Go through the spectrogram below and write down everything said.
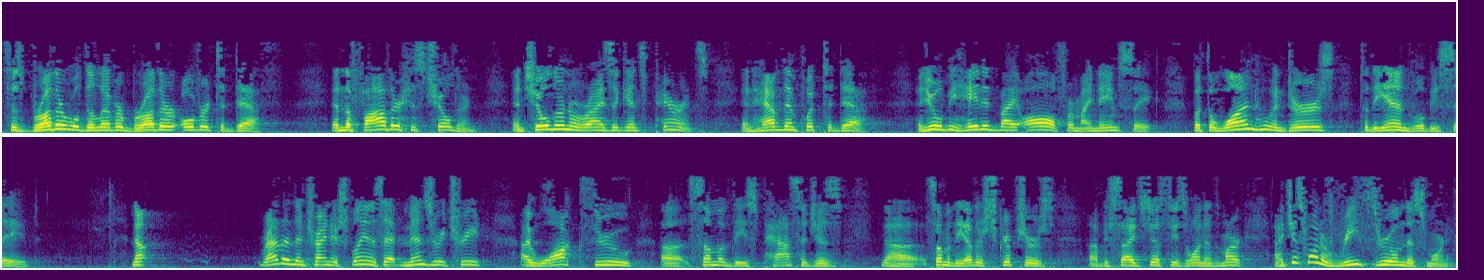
It says, Brother will deliver brother over to death, and the father his children, and children will rise against parents and have them put to death. And you will be hated by all for my name's sake, but the one who endures to the end will be saved. Now, rather than trying to explain this, at men's retreat, I walked through uh, some of these passages, uh, some of the other scriptures uh, besides just these one in Mark. I just want to read through them this morning.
